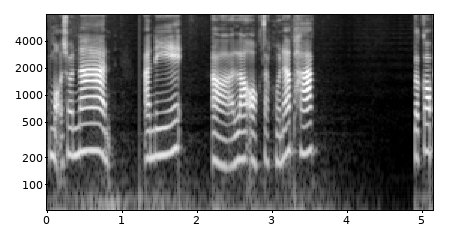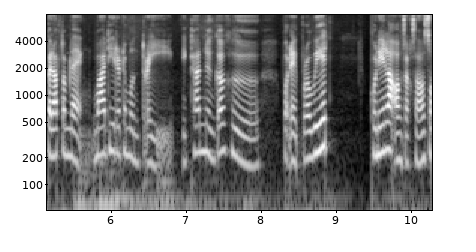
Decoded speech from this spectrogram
คุณหมอชนน่าน อันนี้ลาออกจากหัวหน้าพักแล้วก็ไปรับตำแหน่งว่าที่รัฐมนตรี อีกท่านหนึ่งก็คือพลเอกประวิทย์คนนี้ลาออกจากสส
